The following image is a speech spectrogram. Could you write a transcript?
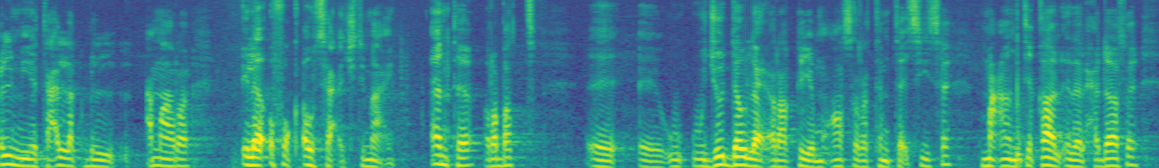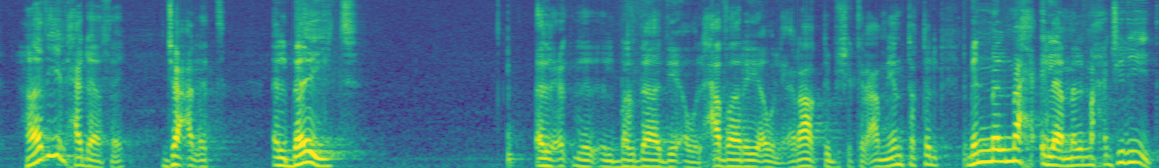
علمي يتعلق بالعمارة إلى أفق أوسع اجتماعي. أنت ربطت وجود دولة عراقية معاصرة تم تأسيسها مع انتقال إلى الحداثة هذه الحداثة جعلت البيت البغدادي أو الحضري أو العراقي بشكل عام ينتقل من ملمح إلى ملمح جديد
